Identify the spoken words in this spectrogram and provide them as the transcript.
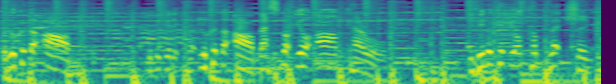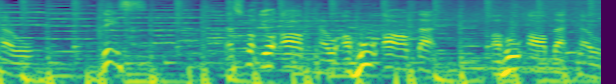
But look at the arm. Let me get it. Look at the arm. That's not your arm, Carol. If you look at your complexion, Carol, this, that's not your arm, Carol. A who arm that? A who arm that, Carol?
